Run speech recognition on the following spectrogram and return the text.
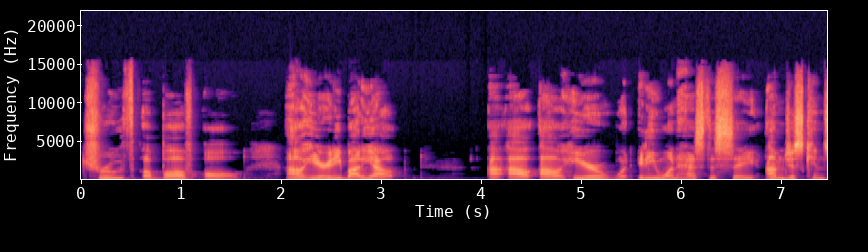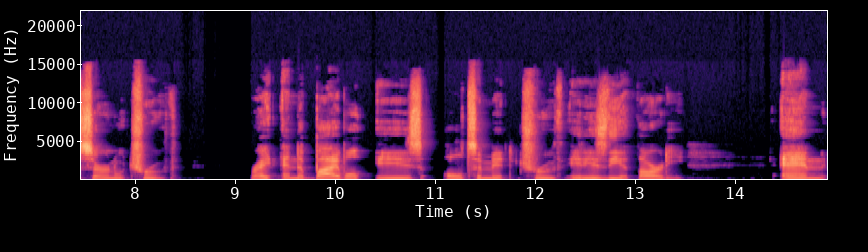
Truth above all. I'll hear anybody out. I, will I'll hear what anyone has to say. I'm just concerned with truth, right? And the Bible is ultimate truth. It is the authority, and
